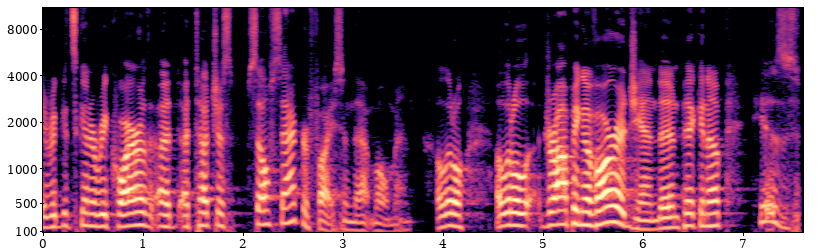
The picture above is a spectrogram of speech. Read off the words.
It's going to require a, a touch of self sacrifice in that moment a little, a little dropping of our agenda and picking up his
